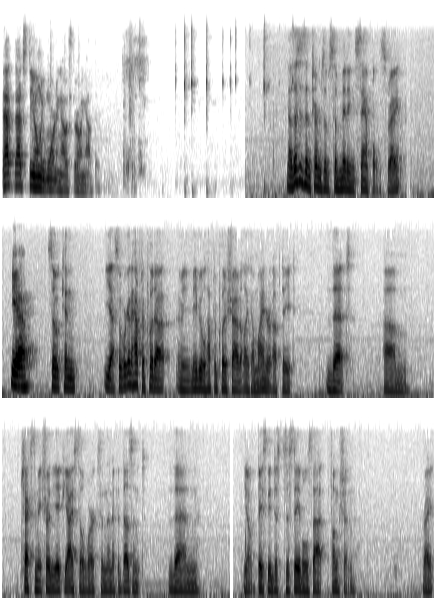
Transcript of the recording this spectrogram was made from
That, that's the only warning I was throwing out there. Now, this is in terms of submitting samples, right? Yeah, So can, yeah, so we're gonna have to put out, I mean, maybe we'll have to push out like a minor update that um, checks to make sure the API still works, and then if it doesn't, then, you know, basically just disables that function, right?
